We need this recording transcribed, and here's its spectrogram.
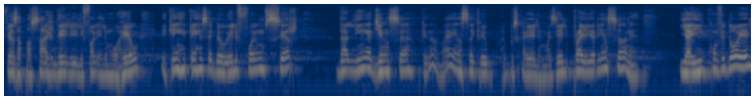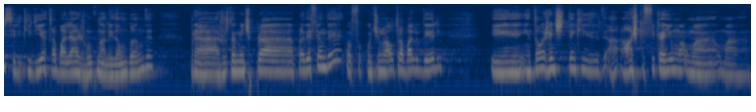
fez a passagem dele, ele, ele morreu, e quem, quem recebeu ele foi um ser da linha de Ansan, porque não, não é Ansan que veio buscar ele, mas ele para ele era Ansan, né? E aí convidou ele, se ele queria trabalhar junto na lei da Umbanda, para justamente para defender, continuar o trabalho dele. E, então a gente tem que, acho que fica aí uma, uma, uma,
